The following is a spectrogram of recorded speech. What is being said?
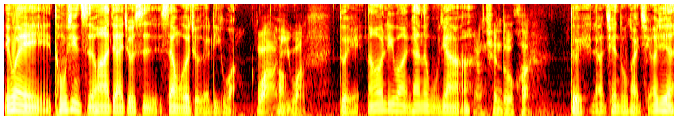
因为同性质的话，现在就是三五二九的力旺，哇，力旺，对，然后力旺，你看那股价两千多块。对，两千多块钱，而且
